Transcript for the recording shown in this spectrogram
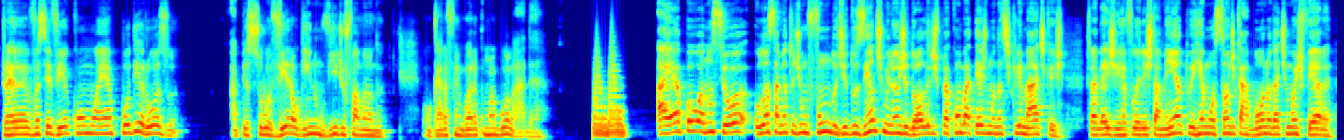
Para você ver como é poderoso a pessoa ver alguém num vídeo falando. O cara foi embora com uma bolada. A Apple anunciou o lançamento de um fundo de 200 milhões de dólares para combater as mudanças climáticas através de reflorestamento e remoção de carbono da atmosfera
